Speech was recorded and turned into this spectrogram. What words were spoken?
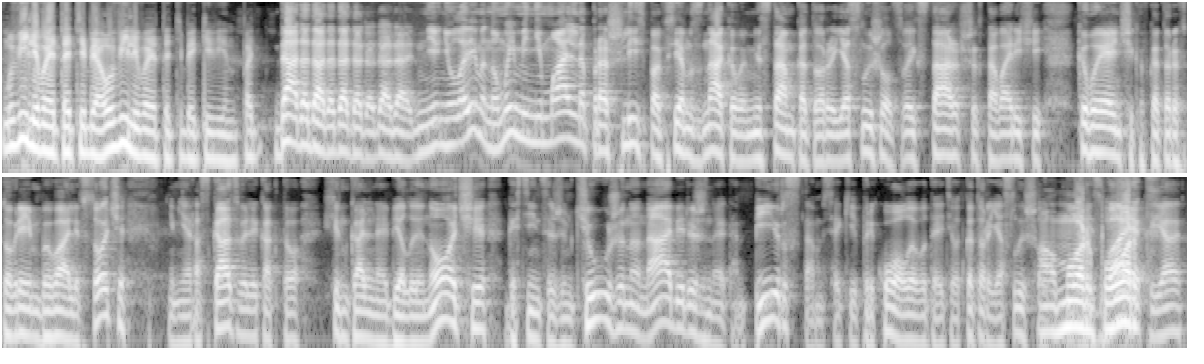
Увиливает от тебя, увиливает от тебя, Кевин. Да, да, да, да, да, да, да, да, да. Не, неуловимо, но мы минимально прошлись по всем знаковым местам, которые я слышал от своих старших товарищей КВНщиков, которые в то время бывали в Сочи. И мне рассказывали, как то хинкальные белые ночи, гостиница «Жемчужина», набережная, там пирс, там всякие приколы вот эти вот, которые я слышал. А, Морпорт. Я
